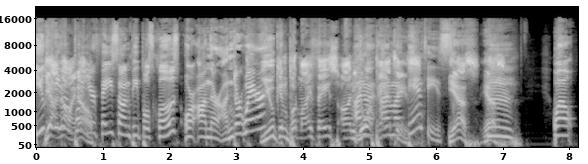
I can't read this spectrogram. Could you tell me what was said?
You Yeah, can even I put your face on people's clothes or on their underwear. You can put my face on on, your on panties. my panties. Yes. Yes. Hmm. Well,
